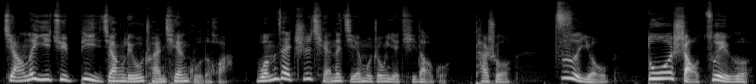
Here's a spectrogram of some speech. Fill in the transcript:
讲了一句必将流传千古的话。我们在之前的节目中也提到过。他说：“自由多少罪恶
